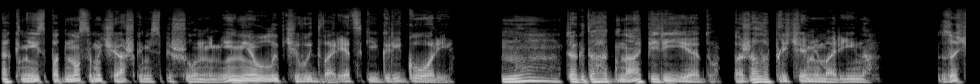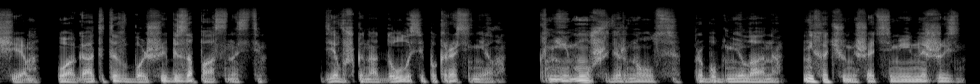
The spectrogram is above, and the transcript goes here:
а к ней с подносом и чашками спешил не менее улыбчивый дворецкий Григорий. «Ну, тогда одна перееду», — пожала плечами Марина. «Зачем? У Агаты ты в большей безопасности». Девушка надулась и покраснела. «К ней муж вернулся», — пробубнила она. «Не хочу мешать семейной жизни».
